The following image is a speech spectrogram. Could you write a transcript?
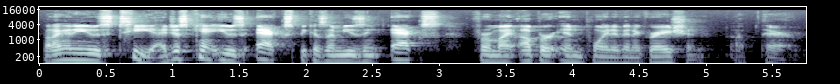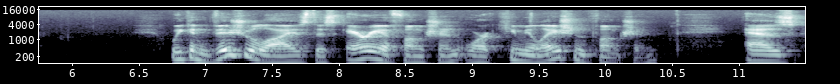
but I'm going to use t. I just can't use x because I'm using x for my upper endpoint of integration up there. We can visualize this area function or accumulation function as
